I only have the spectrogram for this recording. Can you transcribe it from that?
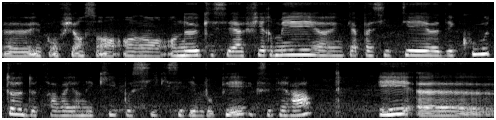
une confiance en, en, eux qui s'est affirmée, une capacité d'écoute, de travail en équipe aussi qui s'est développée, etc et euh,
